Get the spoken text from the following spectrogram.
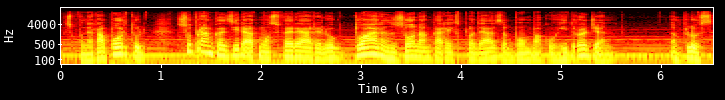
spune raportul, supraîncălzirea atmosferei are loc doar în zona în care explodează bomba cu hidrogen, în plus,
